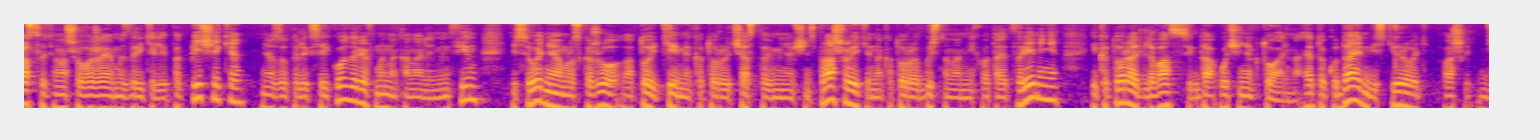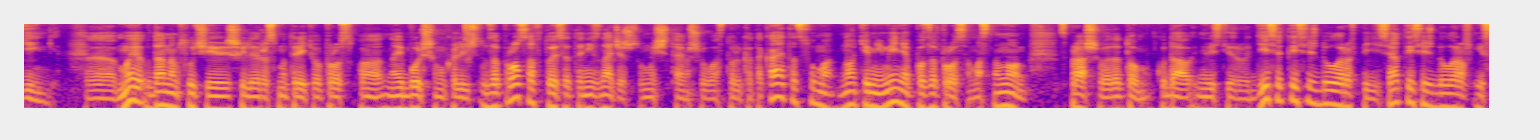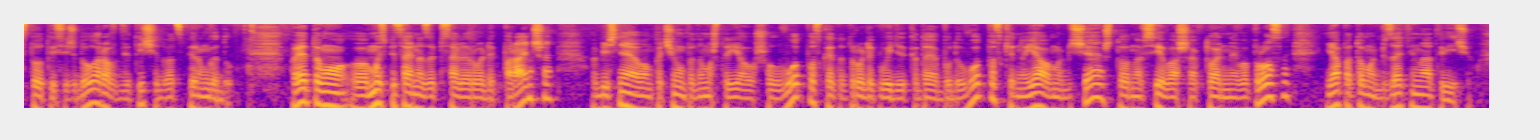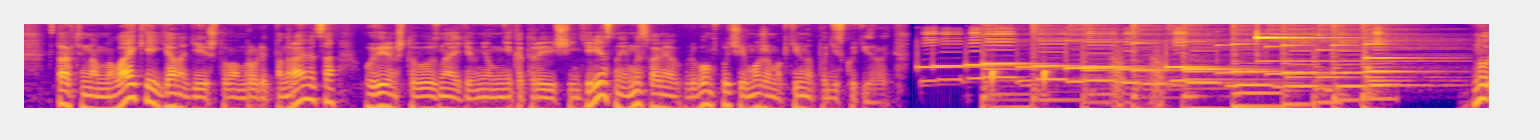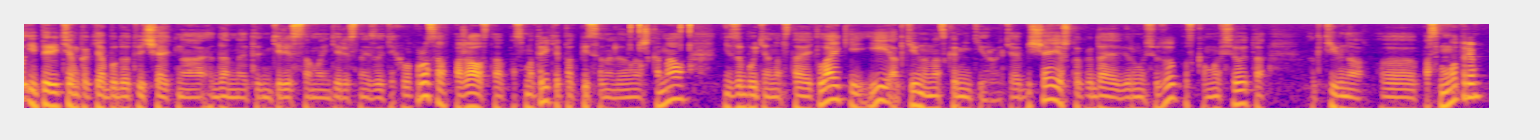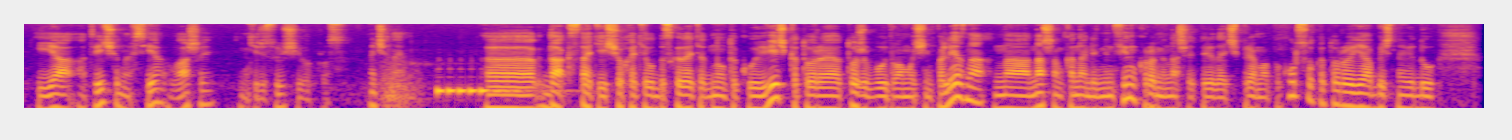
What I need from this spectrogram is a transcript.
Здравствуйте, наши уважаемые зрители и подписчики. Меня зовут Алексей Козырев, мы на канале Минфин. И сегодня я вам расскажу о той теме, которую часто вы меня очень спрашиваете, на которую обычно нам не хватает времени и которая для вас всегда очень актуальна. Это куда инвестировать ваши деньги. Э, мы в данном случае решили рассмотреть вопрос по наибольшему количеству запросов. То есть это не значит, что мы считаем, что у вас только такая-то сумма, но тем не менее по запросам. В основном спрашивают о том, куда инвестировать 10 тысяч долларов, 50 тысяч долларов и 100 тысяч долларов в 2021 году. Поэтому э, мы специально записали ролик пораньше. Объясняю вам почему. Потому что я ушел в отпуск. Этот ролик выйдет, когда я буду в отпуске. Но я вам обещаю, что на все ваши актуальные вопросы я потом обязательно отвечу. Ставьте нам лайки. Я надеюсь, что вам ролик понравится. Уверен, что вы узнаете в нем некоторые вещи интересные. И мы с вами в любом случае можем активно подискутировать. Ну и перед тем, как я буду отвечать на данное это интерес, самое интересное из этих вопросов, пожалуйста, посмотрите, подписаны ли на наш канал, не забудьте нам ставить лайки и активно нас комментируйте. Обещаю, что когда я вернусь из отпуска, мы все это активно э, посмотрим, и я отвечу на все ваши интересующие вопросы. Начинаем. Э, да, кстати, еще хотел бы сказать одну такую вещь, которая тоже будет вам очень полезна. На нашем канале Минфин, кроме нашей передачи прямо по курсу, которую я обычно веду,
